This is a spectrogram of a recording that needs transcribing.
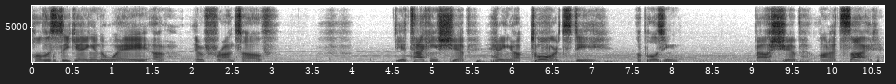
obviously getting in the way of, in front of the attacking ship heading up towards the opposing battleship on its side.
